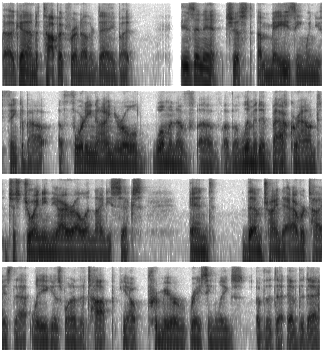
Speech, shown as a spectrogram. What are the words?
again a topic for another day, but isn't it just amazing when you think about a 49 year old woman of, of, of a limited background just joining the IRL in 96 and them trying to advertise that league as one of the top, you know, premier racing leagues of the de- of the day.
